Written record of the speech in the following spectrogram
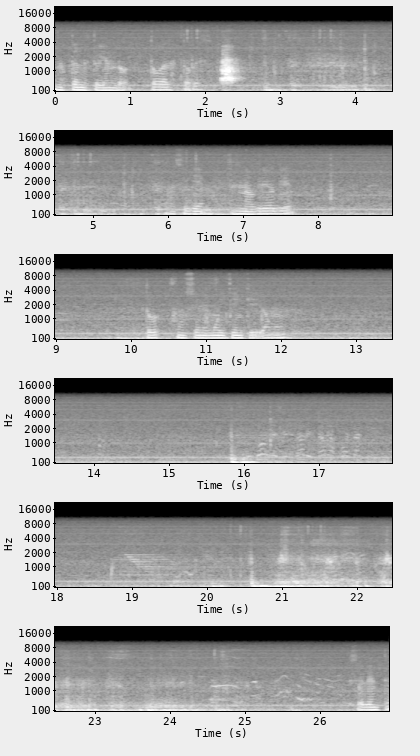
No están destruyendo todas las torres. Así que no creo que esto funcione muy bien que digamos. Excelente.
